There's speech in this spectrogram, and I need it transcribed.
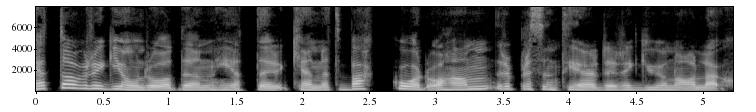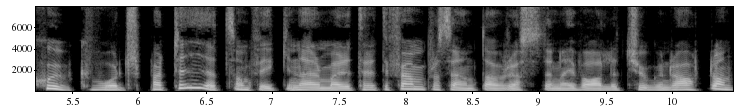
Ett av regionråden heter Kenneth Backgård och han representerar det regionala sjukvårdspartiet som fick närmare 35 procent av rösterna i valet 2018.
